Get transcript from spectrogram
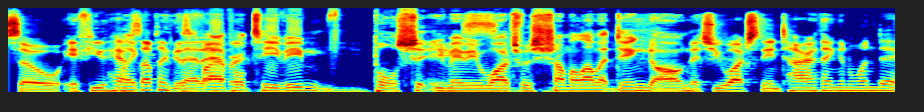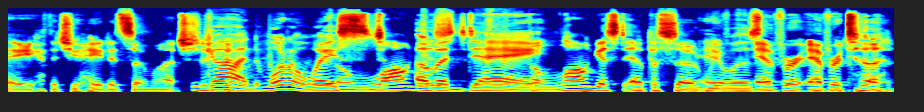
So if you have like something that's that Apple or- TV bullshit you made me watch with Shamalama Ding Dong. that you watched the entire thing in one day that you hated so much, God, what a waste of a longest- day. the longest episode It we've was- ever ever done.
